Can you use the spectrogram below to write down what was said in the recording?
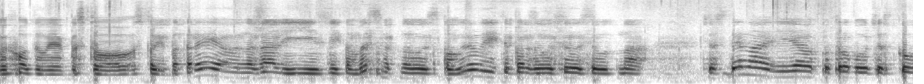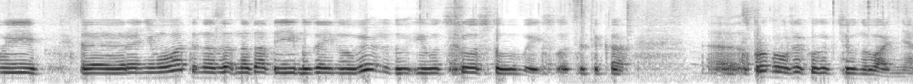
виходила якби з, того, з тої батареї, але, на жаль, її звітом висмикнули, спалили, і тепер залишилася одна частина. І я от попробував частково її е, реанімувати, надати їй музейного вигляду, і от що з того вийшло. Це така е, спроба вже колекціонування.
